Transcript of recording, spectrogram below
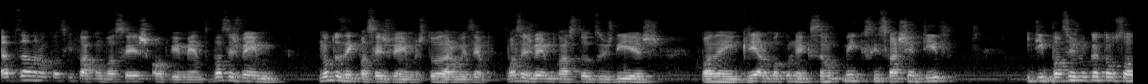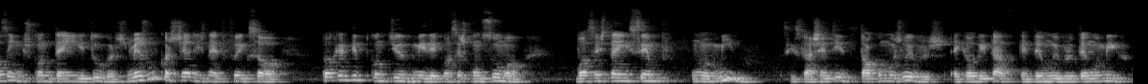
apesar de eu não conseguir falar com vocês, obviamente, vocês veem, não estou a dizer que vocês veem, mas estou a dar um exemplo, vocês veem-me quase todos os dias, podem criar uma conexão comigo, se isso faz sentido, e tipo, vocês nunca estão sozinhos quando têm youtubers, mesmo com as séries Netflix ou qualquer tipo de conteúdo de mídia que vocês consumam, vocês têm sempre um amigo, se isso faz sentido, tal como os livros, é aquele ditado, quem tem um livro tem um amigo.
